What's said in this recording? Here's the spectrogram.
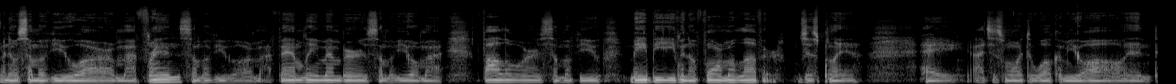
I know some of you are my friends, some of you are my family members, some of you are my followers, some of you maybe even a former lover, just playing. Hey, I just wanted to welcome you all and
